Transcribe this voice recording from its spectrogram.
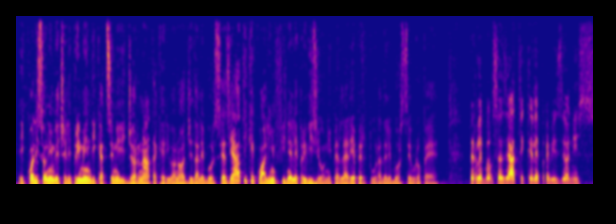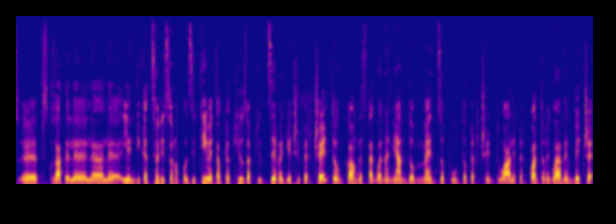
E quali sono invece le prime indicazioni di giornata che arrivano oggi dalle borse asiatiche quali infine le previsioni per la riapertura delle borse europee? Per le borse asiatiche le eh, scusate, le, le, le, indicazioni sono positive, Tokyo ha chiuso a più 0,10%, Hong Kong sta guadagnando mezzo punto percentuale. Per quanto riguarda invece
